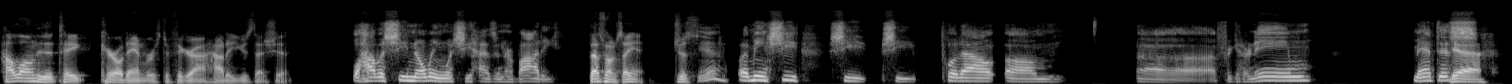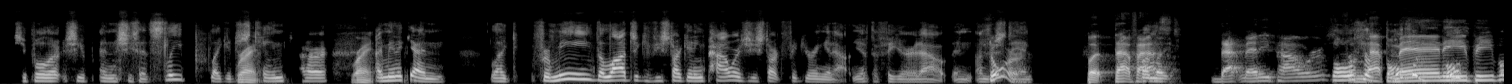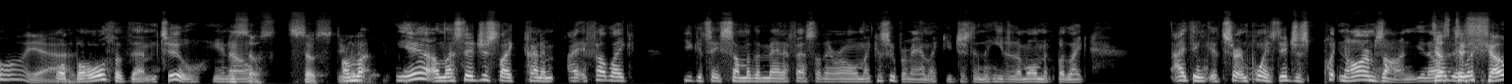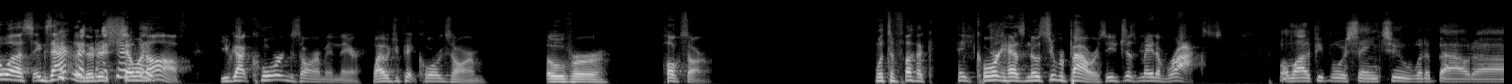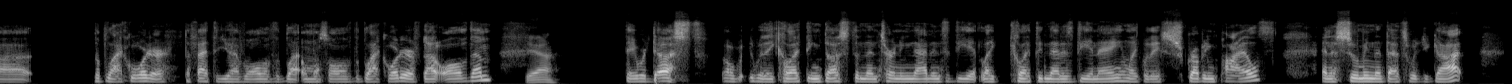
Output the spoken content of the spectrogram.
How long did it take Carol Danvers to figure out how to use that shit? Well, how is she knowing what she has in her body? That's what I'm saying. Just Yeah. I mean, she she she put out um uh I forget her name, Mantis. yeah, She pulled her she and she said sleep, like it just Right. came to her. right. I mean, again, like for me, the logic, if you start getting powers, you start figuring it out. You have to figure it out and understand. Sure. But that But, fast, like, that many powers Both from of- that both of- many both- people, yeah, Well, both of them too, you know. so so stupid. Unless, yeah, unless they're just like kind of I felt like you could say some of them manifest on their own, like a Superman, like you just in the heat of the moment. But like, I think at certain points they're just putting arms on, you know, just They're to like- show us exactly. They're just showing off. You got Korg's arm in there. Why would you pick Korg's arm over Hulk's arm? What the fuck? Hey, Korg has no superpowers. He's just made of rocks. Well, a lot of people were saying too. What about uh the Black Order? The fact that you have all of the black, almost all of the Black Order, if not all of them, Yeah. They were dust. Or were they collecting dust and then turning that into D, like collecting that as DNA? Like were they scrubbing piles and assuming that that's what you got?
